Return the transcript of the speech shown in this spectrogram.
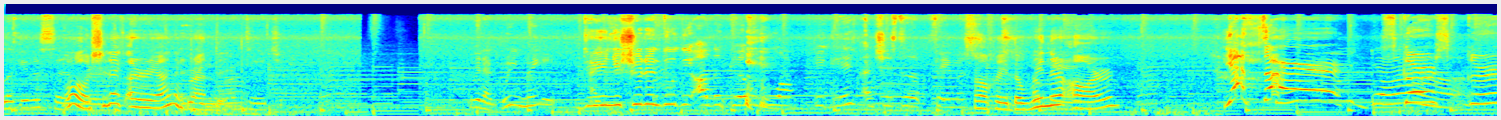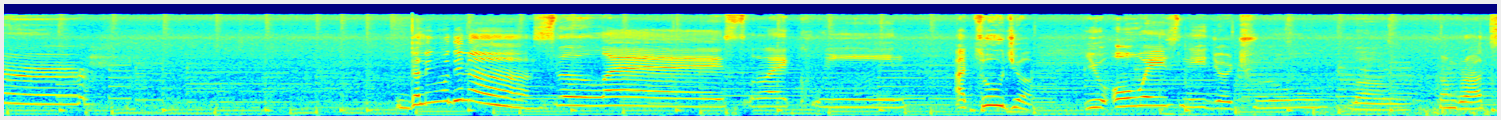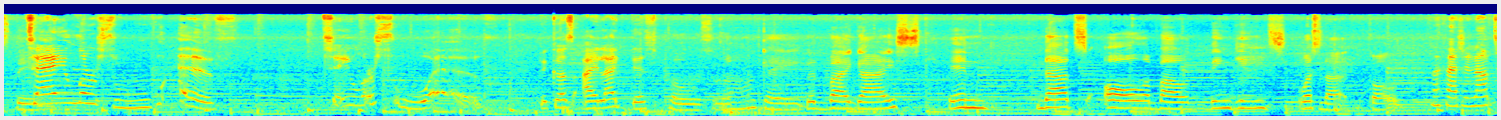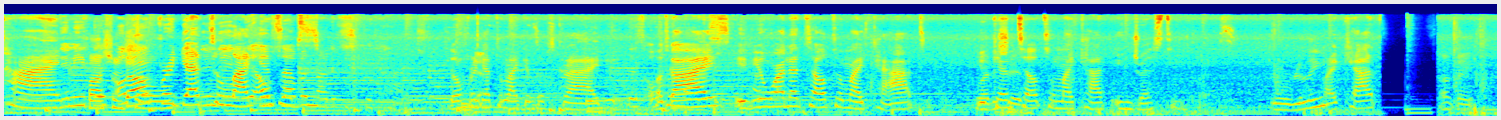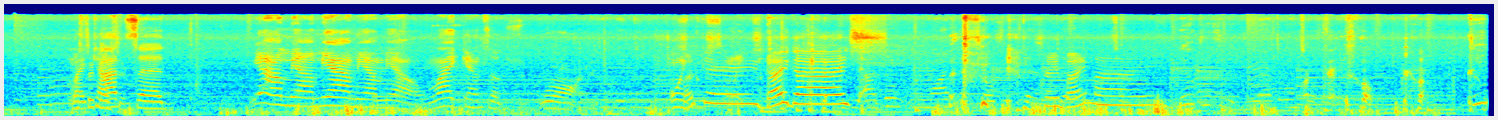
look at the server. Oh, she like Ariana Grande. one, two, three. With a green. Dude, you shouldn't do the other girl who are biggest and she's the famous. Okay, the winner Okay. are Yes! Skr. Galing mo din ah. Slay, slay queen. I told you, you always need your true love. Congrats, Dave. Taylor Swift. Taylor Swift. Because I like this pose. Okay, goodbye guys. And that's all about Dingjing's, what's that called? Professional time. Fashion show. Don't forget to like and subscribe. another secret house. Don't forget to like and subscribe. But guys, if you want to tell to my cat, you What is can it? tell to my cat in Dressing Place. Oh, really? My cat, Okay. my What's the cat question? said, meow meow meow meow meow. Like and subscribe. Oink, Okay, bye guys. The other one is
